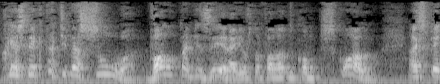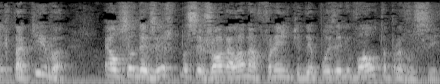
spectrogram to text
Porque a expectativa é sua. Volto a dizer, aí eu estou falando como psicólogo, a expectativa é o seu desejo que você joga lá na frente, depois ele volta para você.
